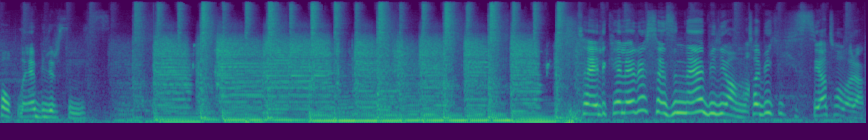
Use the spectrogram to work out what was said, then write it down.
toplayabilirsiniz. Tehlikeleri sezinleyebiliyor mu? Tabii ki hissiyat olarak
